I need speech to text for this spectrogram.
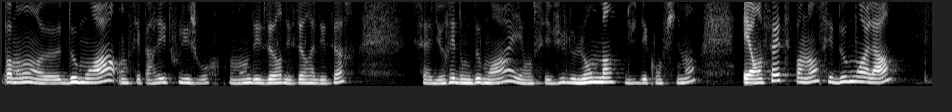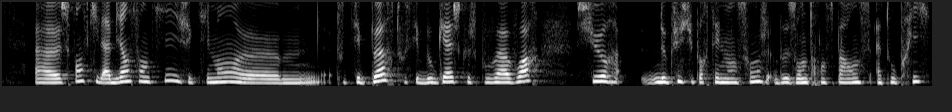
pendant euh, deux mois, on s'est parlé tous les jours, pendant des heures, des heures et des heures. Ça a duré donc deux mois et on s'est vu le lendemain du déconfinement. Et en fait, pendant ces deux mois-là, euh, je pense qu'il a bien senti effectivement euh, toutes ces peurs, tous ces blocages que je pouvais avoir sur ne plus supporter le mensonge, besoin de transparence à tout prix,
